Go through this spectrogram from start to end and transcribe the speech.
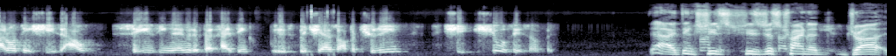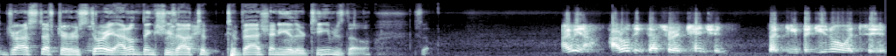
I don't think she's out saying anything negative, but I think if, if she has opportunity, she she will say something. Yeah, I think she's she's just trying to draw draw stuff to her story. I don't think she's out to, to bash any other teams though. So. I mean, I don't think that's her intention. But but you know, it's uh,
